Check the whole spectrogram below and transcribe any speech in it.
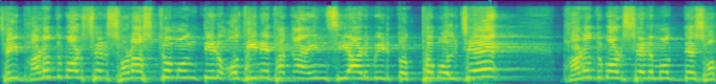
সেই ভারতবর্ষের স্বরাষ্ট্রমন্ত্রীর অধীনে থাকা এনসিআরবির তথ্য বলছে, ভারতবর্ষের মধ্যে সব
